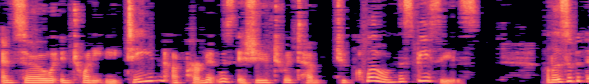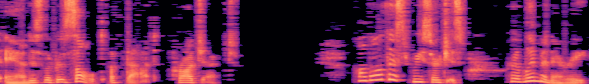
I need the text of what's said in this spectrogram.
And so in 2018, a permit was issued to attempt to clone the species. Elizabeth Ann is the result of that project. Although this research is preliminary,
